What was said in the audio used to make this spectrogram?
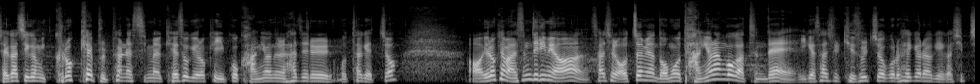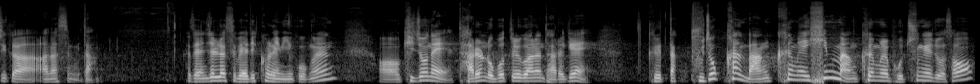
제가 지금 그렇게 불편했으면 계속 이렇게 입고 강연을 하지를 못하겠죠. 어, 이렇게 말씀드리면 사실 어쩌면 너무 당연한 것 같은데 이게 사실 기술적으로 해결하기가 쉽지가 않았습니다. 그래서 엔젤렉스 메디컬 M20은 어, 기존의 다른 로봇들과는 다르게 그 딱 부족한 만큼의 힘만큼을 보충해줘서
